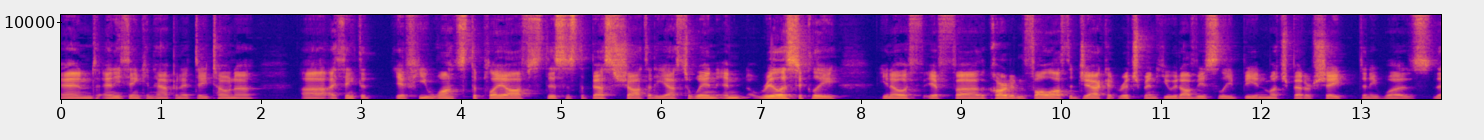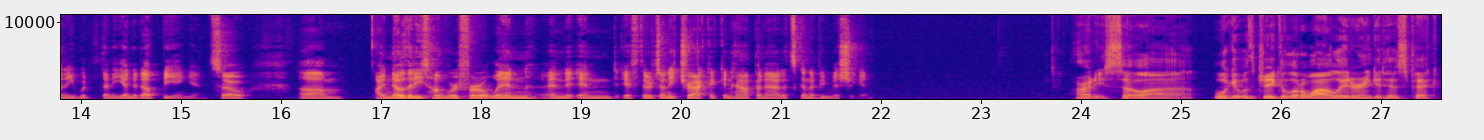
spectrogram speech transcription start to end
and anything can happen at Daytona. Uh, I think that if he wants the playoffs, this is the best shot that he has to win. And realistically, you know, if if uh, the car didn't fall off the jack at Richmond, he would obviously be in much better shape than he was than he would than he ended up being in. So um, I know that he's hungry for a win, and and if there's any track it can happen at, it's going to be Michigan. Alrighty, so uh, we'll get with Jake a little while later and get his pick.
